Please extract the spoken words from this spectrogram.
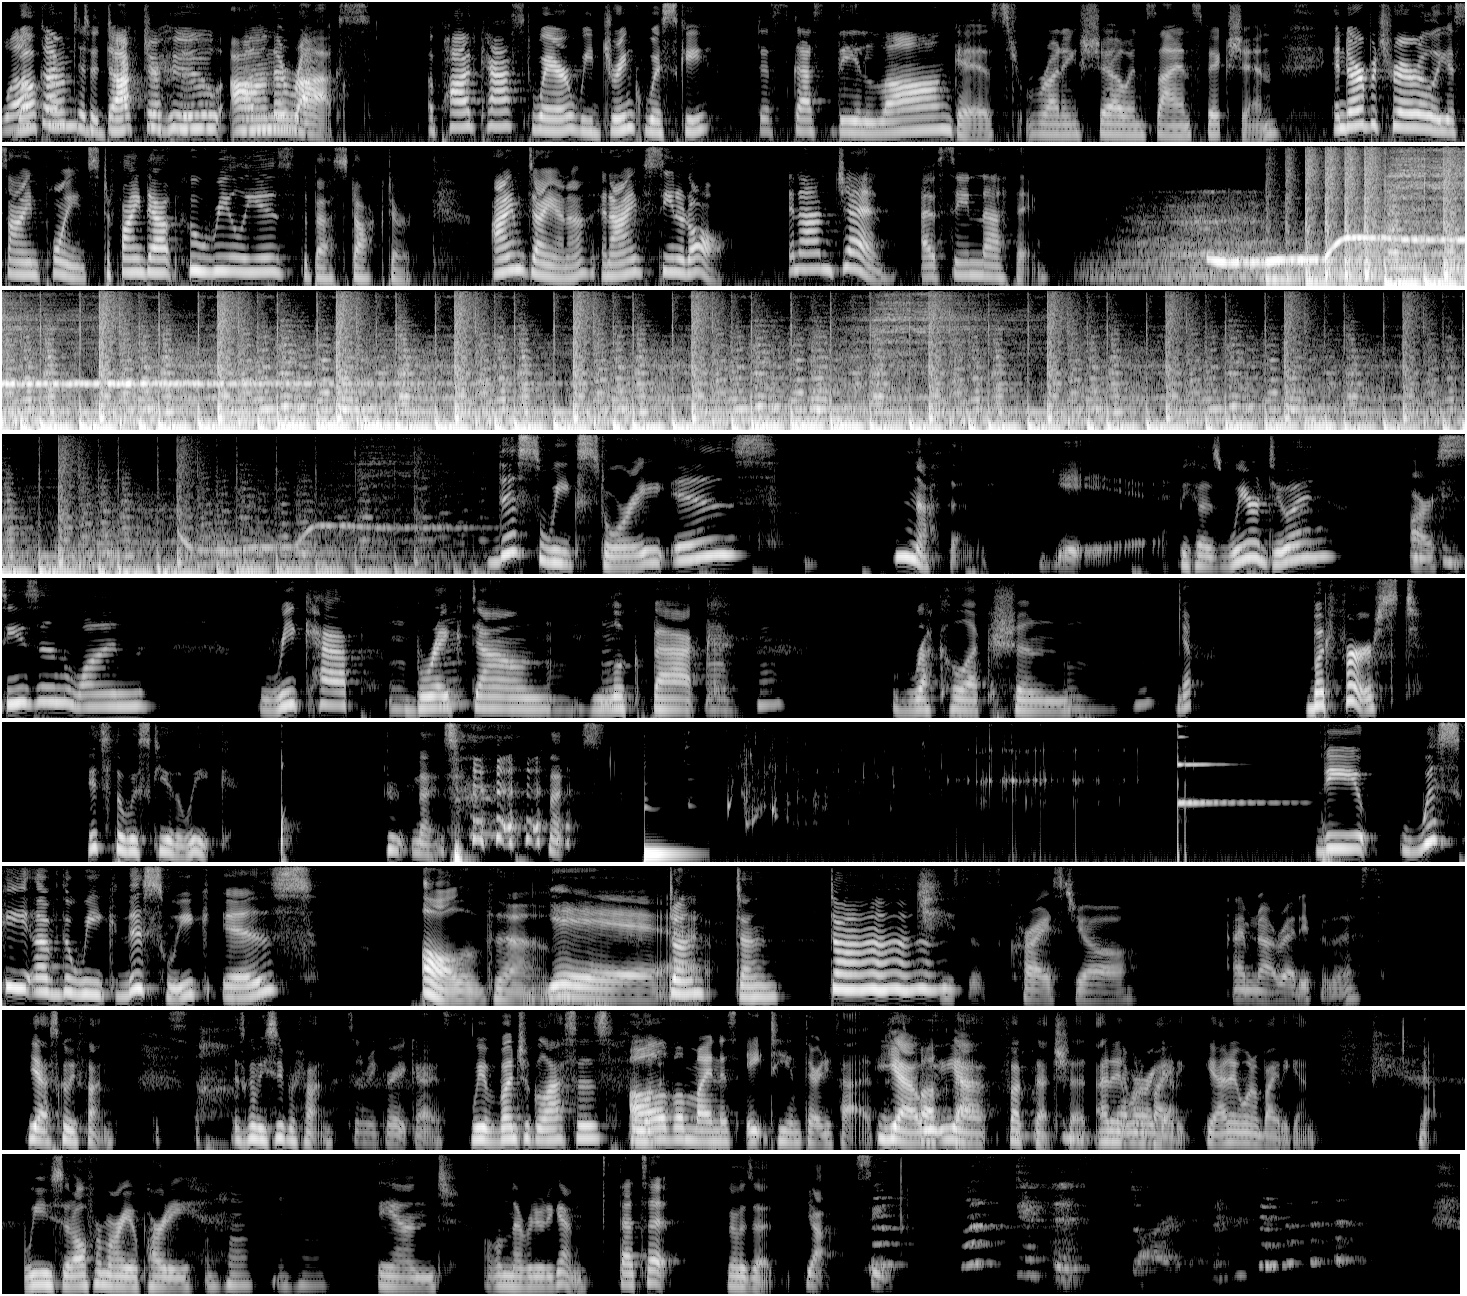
Welcome, to, Doctor Who on the Rocks. a podcast where we drink whiskey Discuss the longest running show in science fiction. and arbitrarily assign points to find out who really is the best doctor. I'm Diana, and I've seen it all. And I'm Jen. I've seen nothing. This week's story is nothing Yeah. because we're doing our season one recap, Mhm. breakdown, Mhm. look back, recollection. Mhm. Yep. But first, it's the whiskey of the week. nice. nice. The whiskey of the week this week is all of them. yeah. Dun dun dun. Jesus Christ, y'all. I'm not ready for this. Yeah, it's gonna be fun. It's, It's gonna be super fun. it's gonna be great, guys. We have a bunch of glasses full All of them minus 1835. Yeah, Fuck we- yeah, fuck that shit. I didn't want to buy it. Yeah, I didn't want to buy it again. No. We used it all for Mario Party, Mhm, mhm. and I'll never do it again. That's it. That was it. Yeah. See, get this started.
